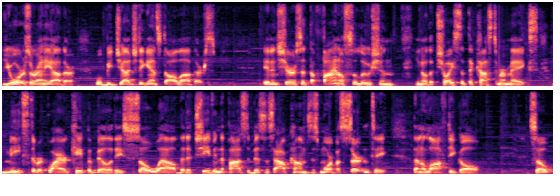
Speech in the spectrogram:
yours or any other, will be judged against all others. It ensures that the final solution, you know, the choice that the customer makes, meets the required capabilities so well that achieving the positive business outcomes is more of a certainty than a lofty goal. So,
